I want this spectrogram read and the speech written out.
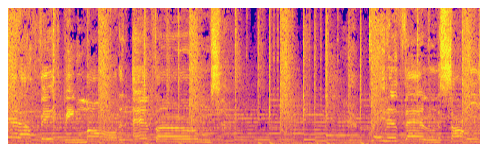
let our faith be more than anthems, greater than the songs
